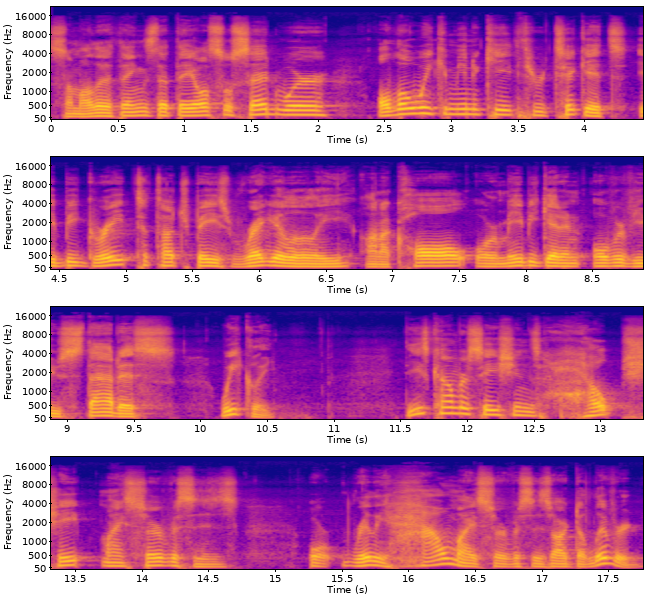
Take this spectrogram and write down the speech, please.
Some other things that they also said were although we communicate through tickets, it'd be great to touch base regularly on a call or maybe get an overview status weekly. These conversations help shape my services or really how my services are delivered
